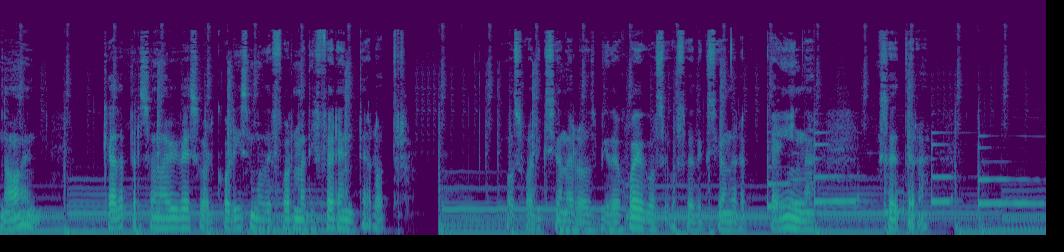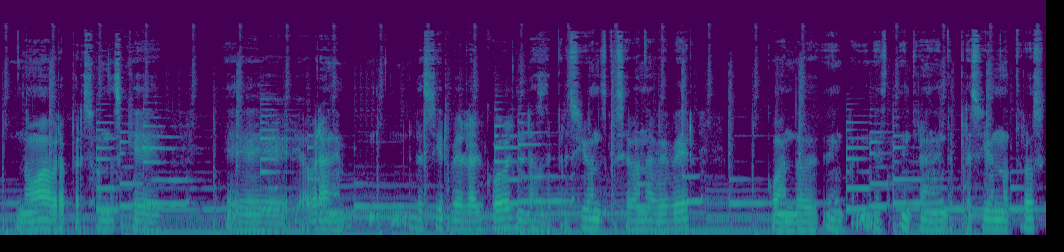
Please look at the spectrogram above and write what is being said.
¿no? Cada persona vive su alcoholismo de forma diferente al otro, o su adicción a los videojuegos, o su adicción a la cocaína, etcétera. No habrá personas que eh, habrán, les sirve el alcohol en las depresiones que se van a beber cuando entran en depresión, otros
